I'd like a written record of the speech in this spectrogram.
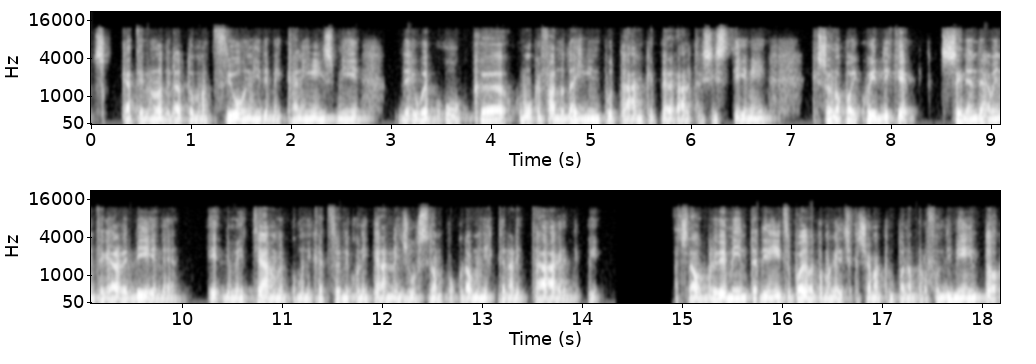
scatenano delle automazioni, dei meccanismi, dei webhook, comunque fanno da input anche per altri sistemi, che sono poi quelli che se li andiamo a integrare bene e li mettiamo in comunicazione con i canali giusti, no? un po' con la omnicanalità di cui accennavo brevemente all'inizio, poi dopo magari ci facciamo anche un po' un approfondimento,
